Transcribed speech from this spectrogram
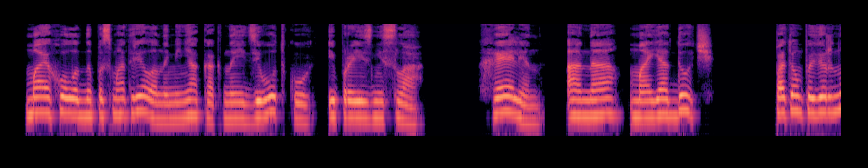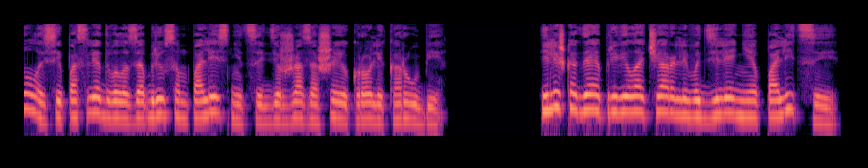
Майя холодно посмотрела на меня, как на идиотку, и произнесла. «Хелен, она моя дочь». Потом повернулась и последовала за Брюсом по лестнице, держа за шею кролика Руби. И лишь когда я привела Чарли в отделение полиции,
